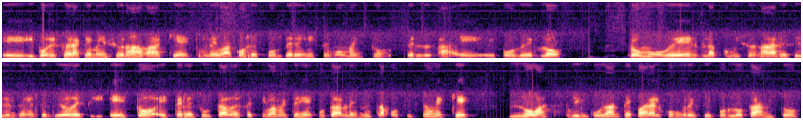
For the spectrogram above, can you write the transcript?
Eh, y por eso era que mencionaba que esto le va a corresponder en este momento, ¿verdad? Eh, poderlo promover la comisionada residente en el sentido de si esto, este resultado efectivamente ejecutable, nuestra posición es que no va a ser vinculante para el Congreso y por lo tanto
